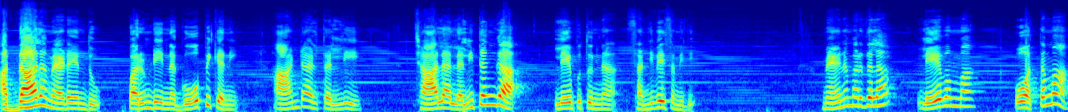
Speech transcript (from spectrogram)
అద్దాల మేడయందు పరుండిన గోపికని ఆండాళ్ తల్లి చాలా లలితంగా లేపుతున్న సన్నివేశం ఇది మేనమరదలా లేవమ్మా. ఓ అత్తమ్మా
